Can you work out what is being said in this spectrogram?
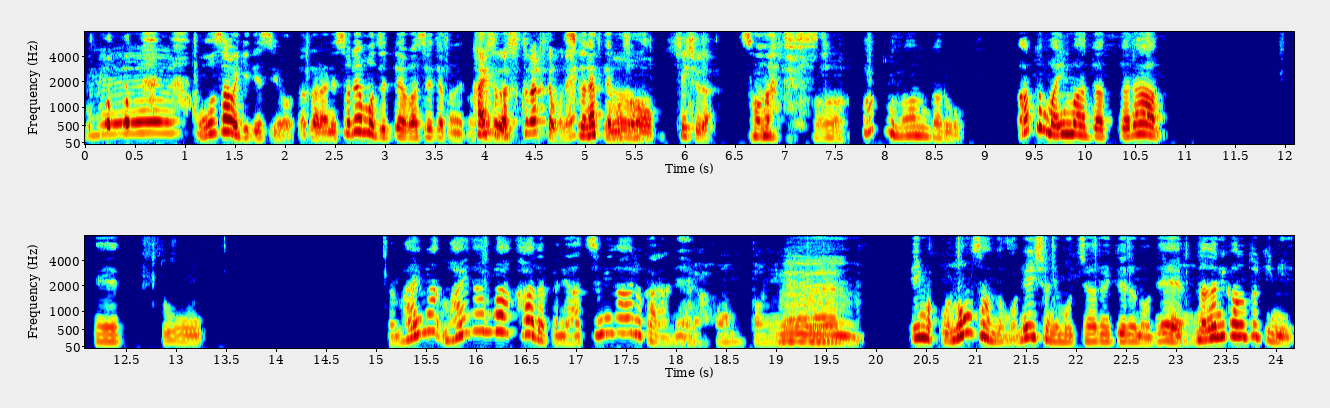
大騒ぎですよ。だからね、それはもう絶対忘れたくない。ー回数が少なくてもね。少なくてもそう。うん。死守だ。そうなんです。うんあとなんだろう。あと、まあ今だったら、えーっと、マイナマイナンバーカードやっぱね、厚みがあるからね。いや、本当にうね。ん。で今、こう、ノンさんのもね、一緒に持ち歩いてるので、うん何かの時に、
